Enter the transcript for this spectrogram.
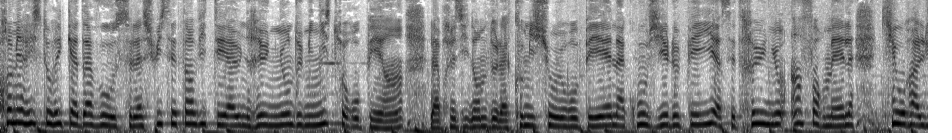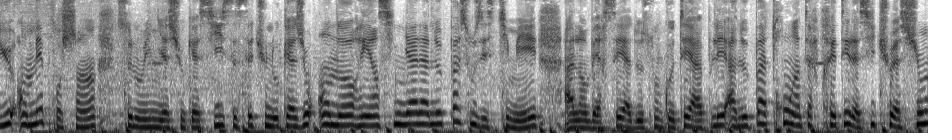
Première historique à Davos, la Suisse est invitée à une réunion de ministres européens. La présidente de la Commission européenne a convié le pays à cette réunion informelle qui aura lieu en mai prochain. Selon Ignacio Cassis, c'est une occasion en or et un signal à ne pas sous-estimer. Alain Berset a de son côté appelé à ne pas trop interpréter la situation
